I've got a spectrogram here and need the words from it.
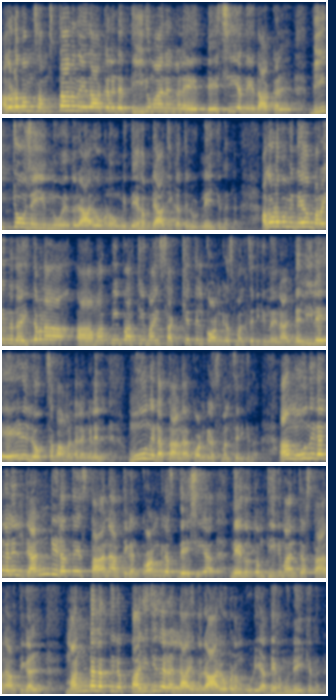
അതോടൊപ്പം സംസ്ഥാന നേതാക്കളുടെ തീരുമാനങ്ങളെ ദേശീയ നേതാക്കൾ വീറ്റോ ചെയ്യുന്നു എന്നൊരു ആരോപണവും ഇദ്ദേഹം രാജിക്കത്തിൽ ഉന്നയിക്കുന്നുണ്ട്. അതോടൊപ്പം ഇദ്ദേഹം പറയുന്നത് ഇത്തവണ ആം ആദ്മി പാർട്ടിയുമായി സഖ്യത്തിൽ കോൺഗ്രസ് മത്സരിക്കുന്നതിനാൽ ഡൽഹിയിലെ ഏഴ് ലോക്സഭാ മണ്ഡലങ്ങളിൽ മൂന്നിടത്താണ് കോൺഗ്രസ് മത്സരിക്കുന്നത്. ആ മൂന്നിടങ്ങളിൽ രണ്ടിടത്തെ സ്ഥാനാർത്ഥികൾ കോൺഗ്രസ് ദേശീയ നേതൃത്വം തീരുമാനിച്ച സ്ഥാനാർത്ഥികൾ മണ്ഡലത്തിന് പരിചിതരല്ല എന്നൊരു ആരോപണം കൂടി അദ്ദേഹം ഉന്നയിക്കുന്നുണ്ട്.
